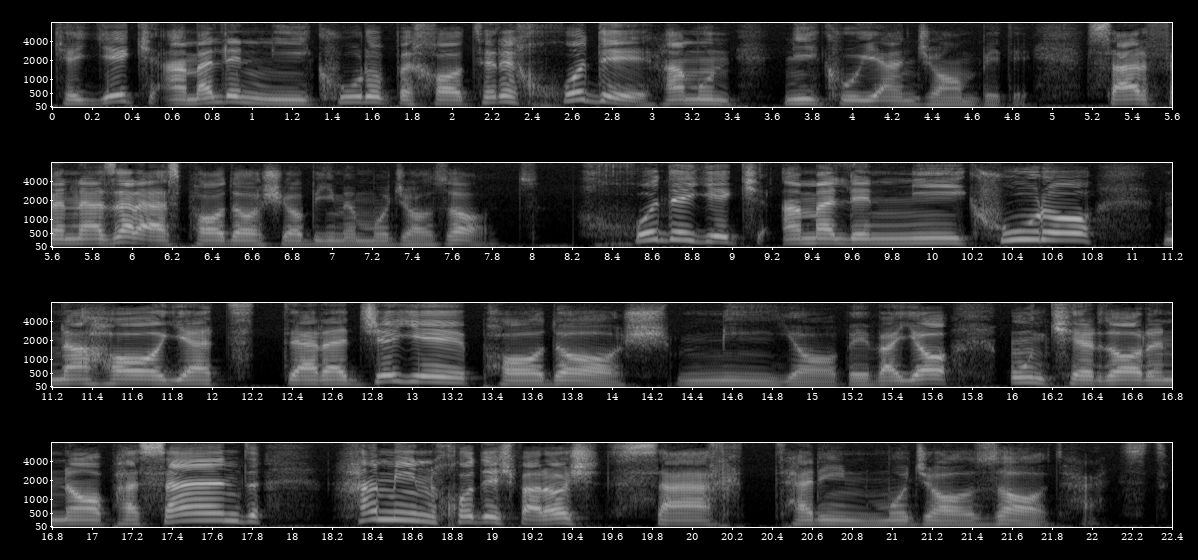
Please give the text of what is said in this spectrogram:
که یک عمل نیکو رو به خاطر خود همون نیکویی انجام بده صرف نظر از پاداش یا بیم مجازات خود یک عمل نیکو رو نهایت درجه پاداش مییابه و یا اون کردار ناپسند همین خودش براش سخت ترین مجازات هست.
